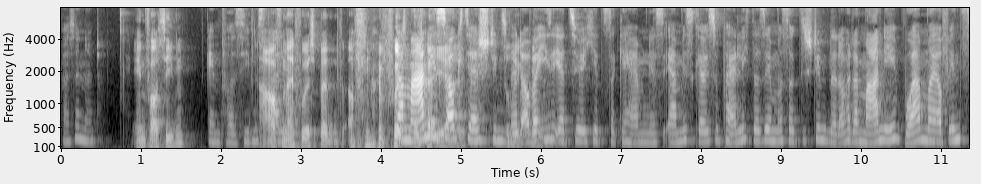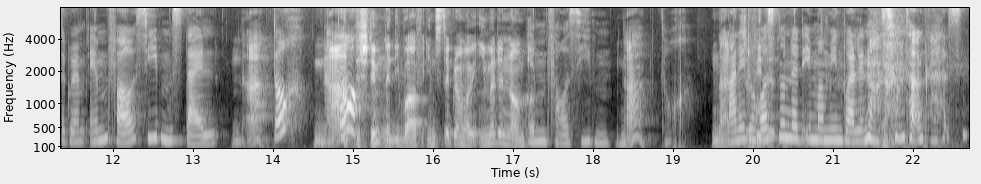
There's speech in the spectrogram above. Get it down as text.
Weiß ich nicht. MV7. MV7 Auf mein Fußball, auf mein Fußball Der Mani sagt ja, es stimmt nicht, aber ich erzähle euch jetzt ein Geheimnis. Er ist, glaube ich, so peinlich, dass er immer sagt, es stimmt nicht. Aber der Mani war mal auf Instagram MV7-Style. Na. Doch. Na, Doch. das stimmt nicht. Ich war auf Instagram, habe ich immer den Namen gehabt. MV7. Na. Doch. Nein, Mani, so du hast noch nicht immer meinen Ballenos am Tankasten.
